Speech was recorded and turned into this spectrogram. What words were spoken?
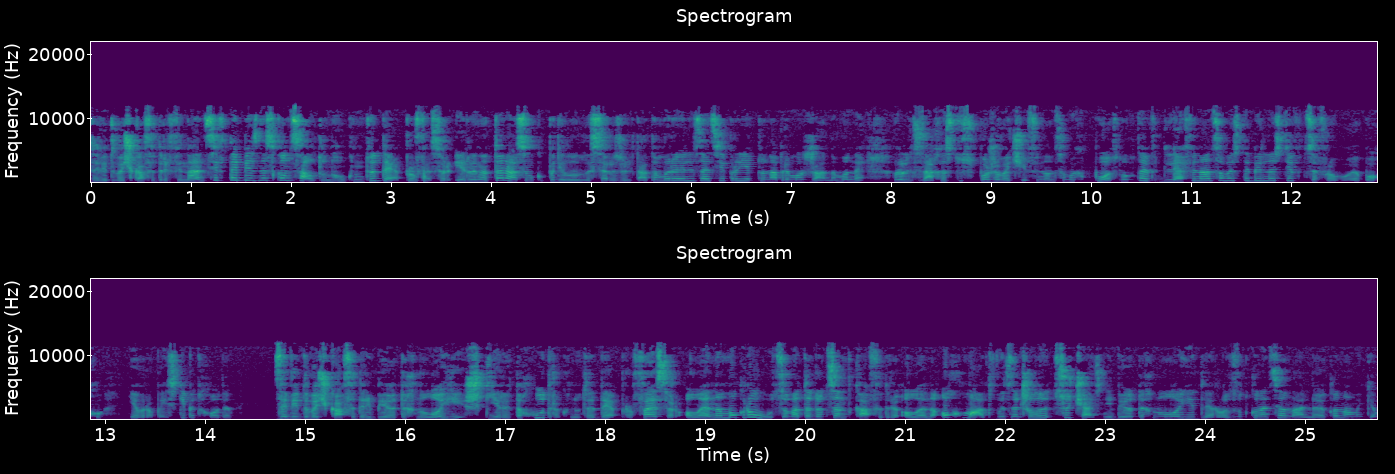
Завідувач кафедри фінансів та бізнес-консалтингу КНУТД професор Ірина Тарасенко поділилася результатами реалізації проєкту напряму Жанна Моне, роль захисту споживачів фінансових послуг та для фінансової стабільності в цифрову епоху, європейські підходи. Завідувач кафедри біотехнології, шкіри та хутра КНУТД професор Олена Мокроусова та доцент кафедри Олена Охмат визначили сучасні біотехнології для розвитку національної економіки.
